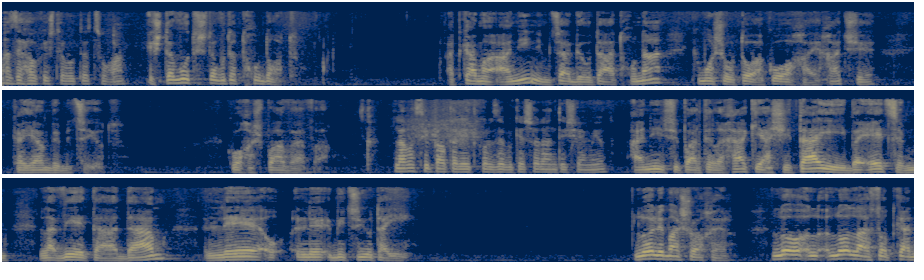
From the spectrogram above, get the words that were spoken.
מה זה חוק השתוות הצורה? השתוות, השתוות התכונות. עד כמה אני נמצא באותה התכונה, כמו שאותו הכוח האחד שקיים במציאות. כוח השפעה ועבר. למה סיפרת לי את כל זה בקשר לאנטישמיות? אני סיפרתי לך כי השיטה היא בעצם להביא את האדם למציאות ההיא. לא למשהו אחר. לא, לא לעשות כאן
